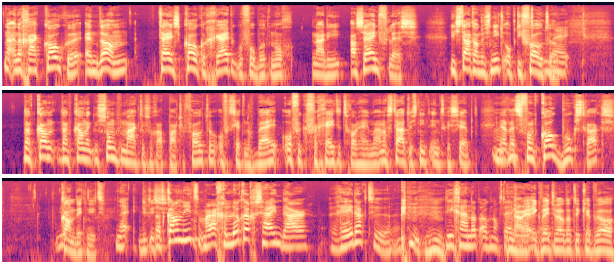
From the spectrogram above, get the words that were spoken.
Nou, en dan ga ik koken en dan, tijdens het koken, grijp ik bijvoorbeeld nog naar die azijnfles. Die staat dan dus niet op die foto. Nee. Dan kan, dan kan ik, soms maak ik dus nog een aparte foto, of ik zet het nog bij, of ik vergeet het gewoon helemaal. En dan staat het dus niet in het recept. Mhm. Nou, dat is voor een kookboek straks, kan dit niet. Nee, Dit is- dat kan niet. Maar gelukkig zijn daar redacteuren. Die gaan dat ook nog tegen. Nou ja, ik weet wel dat ik heb wel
